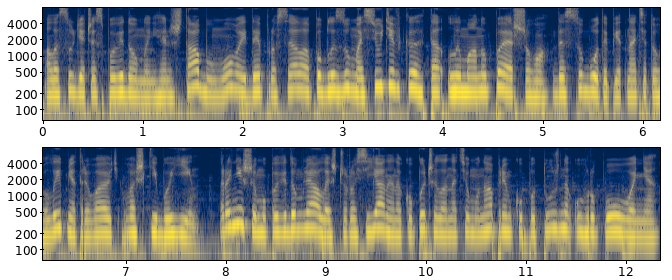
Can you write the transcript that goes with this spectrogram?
але судячи з повідомлень генштабу, мова йде про села поблизу Масютівки та Лиману Першого, де з суботи, 15 липня, тривають важкі бої. Раніше ми повідомляли, що росіяни накопичили на цьому напрямку потужне угруповування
